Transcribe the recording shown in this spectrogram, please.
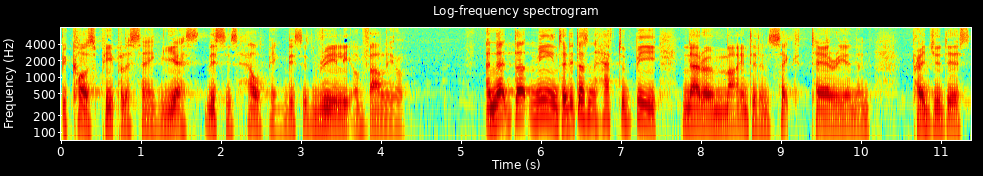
because people are saying, yes, this is helping, this is really of value. And that, that means that it doesn't have to be narrow minded and sectarian and prejudiced,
